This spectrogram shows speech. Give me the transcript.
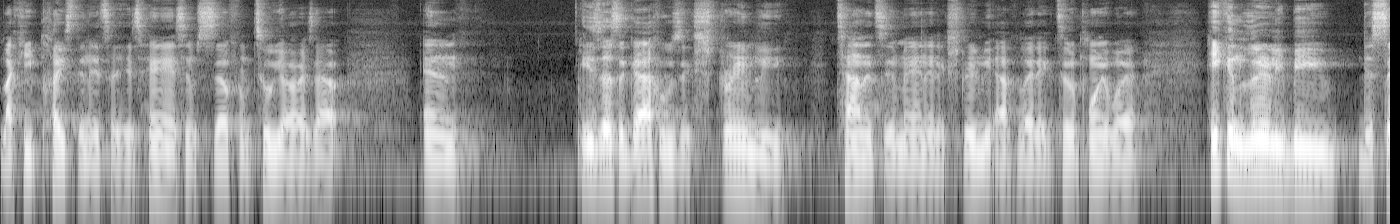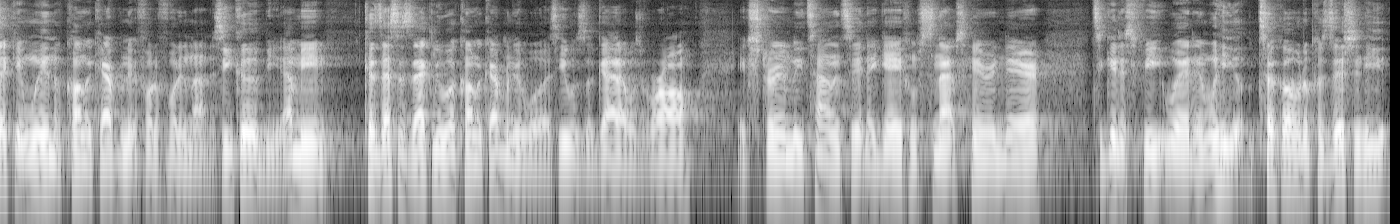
like he placed it into his hands himself from two yards out. And he's just a guy who's extremely talented, man, and extremely athletic to the point where he can literally be the second win of Colin Kaepernick for the 49ers. He could be. I mean, because that's exactly what Colin Kaepernick was. He was a guy that was raw. extremely talented. They gave him snaps here and there to get his feet wet, and when he took over the position, he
